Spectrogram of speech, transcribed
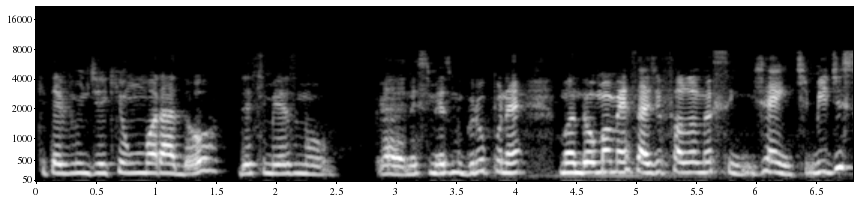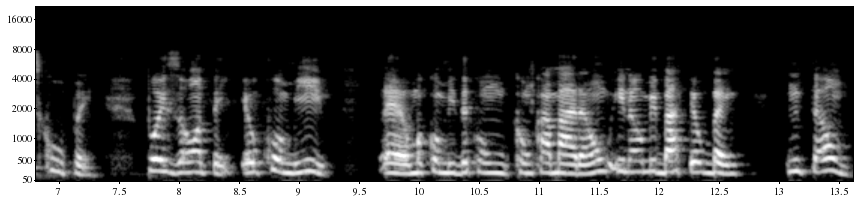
Que teve um dia que um morador desse mesmo nesse mesmo grupo, né, mandou uma mensagem falando assim: gente, me desculpem, pois ontem eu comi é, uma comida com, com camarão e não me bateu bem. Então,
